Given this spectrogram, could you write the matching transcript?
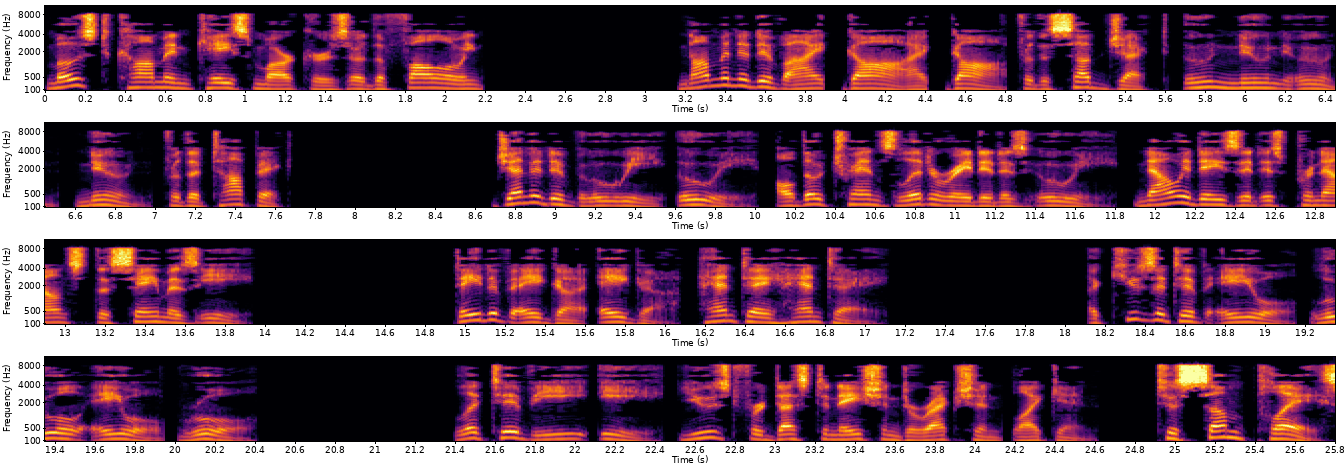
Most common case markers are the following Nominative i, ga i, ga for the subject, un noon un, noon for the topic. Genitive ui, ui, although transliterated as ui, nowadays it is pronounced the same as e. Dative aga, aga, hante hante. Accusative aul, lul aul, rule. Lative e, e, used for destination direction like in to some place.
